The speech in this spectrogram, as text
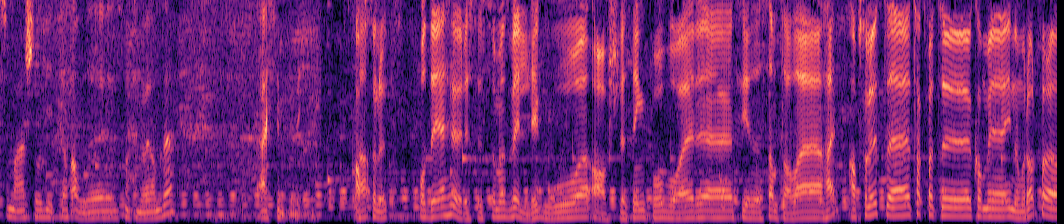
som er så lite at alle snakker med hverandre, er kjempeviktig. Absolutt. Og det høres ut som et veldig god avslutning på vår eh, fine samtale her. Absolutt. Eh, Takk for at du kom innom, Rolf, for å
